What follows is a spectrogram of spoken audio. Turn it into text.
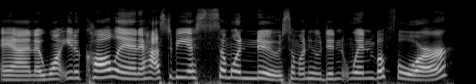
And I want you to call in. It has to be a, someone new, someone who didn't win before.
